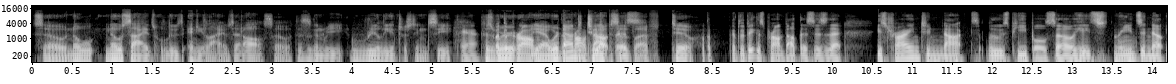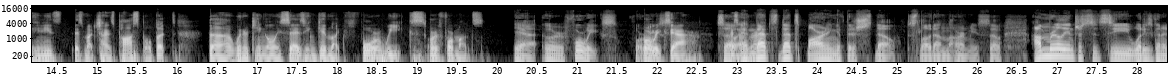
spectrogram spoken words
So no no sides will lose any lives at all. So this is going to be really interesting to see. Yeah, because we're problem, yeah we're down to two episodes this- left too. Well, the, the biggest problem about this is that he's trying to not lose people, so he needs to know he needs as much time as possible. But the Winter King only says he can give him like four weeks or four months, Yeah, or four weeks. four weeks. Yeah, So, That and right. that's that's barring if there's snow to slow down the armies. So, I'm really interested to see what he's going to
